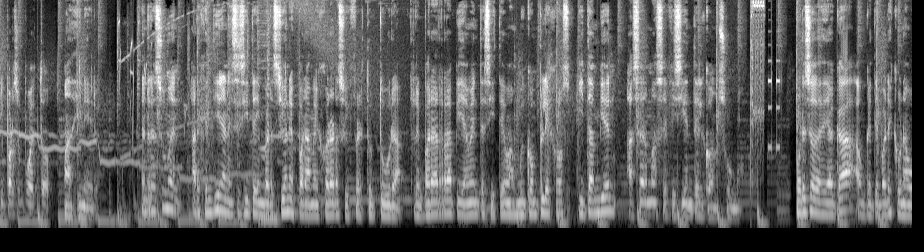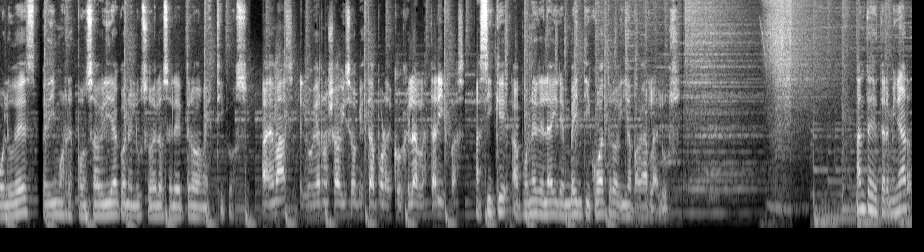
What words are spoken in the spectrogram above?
y por supuesto más dinero. En resumen, Argentina necesita inversiones para mejorar su infraestructura, reparar rápidamente sistemas muy complejos y también hacer más eficiente el consumo. Por eso desde acá, aunque te parezca una boludez, pedimos responsabilidad con el uso de los electrodomésticos. Además, el gobierno ya avisó que está por descongelar las tarifas, así que a poner el aire en 24 y apagar la luz. Antes de terminar,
